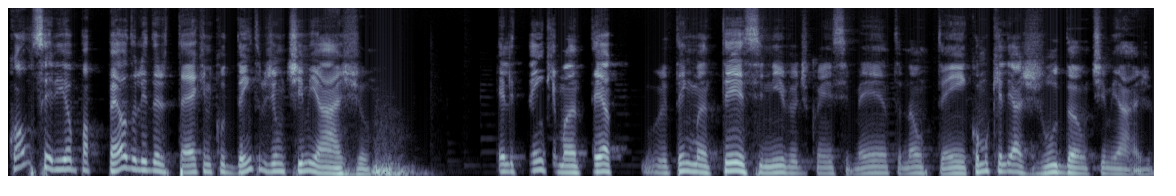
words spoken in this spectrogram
qual seria o papel do líder técnico dentro de um time ágil? Ele tem que manter tem que manter esse nível de conhecimento? Não tem? Como que ele ajuda um time ágil?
